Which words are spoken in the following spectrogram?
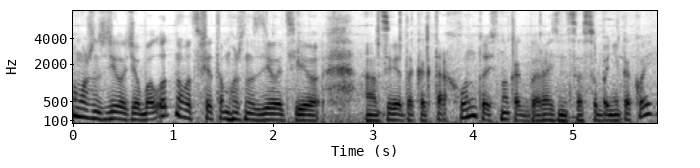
ну, можно сделать ее болотного цвета, можно сделать ее а, цвета как тархун, то есть, ну, как бы разницы особо никакой.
